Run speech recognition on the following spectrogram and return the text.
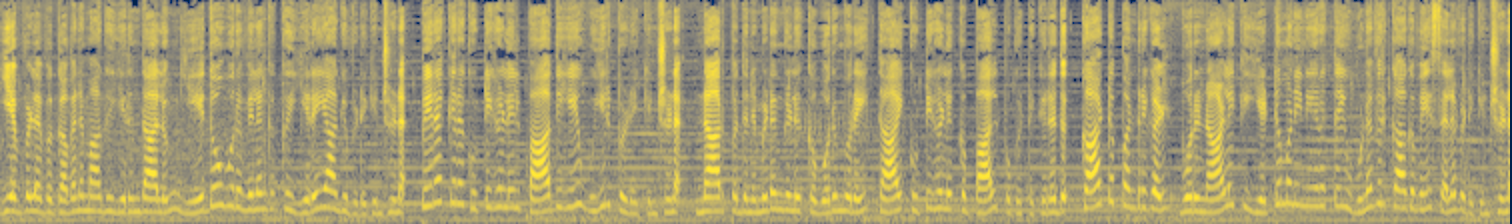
எவ்வளவு கவனமாக இருந்தாலும் ஏதோ ஒரு விலங்குக்கு இரையாகி விடுகின்றன. பிறக்கிற குட்டிகளில் பாதியே உயிர் பிழைக்கின்றன. நாற்பது நிமிடங்களுக்கு ஒருமுறை தாய் குட்டிகளுக்கு பால் புகட்டுகிறது. காட்டுப்பன்றிகள் ஒரு நாளைக்கு எட்டு மணி நேரத்தை உணவிற்காகவே செலவிடுகின்றன.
